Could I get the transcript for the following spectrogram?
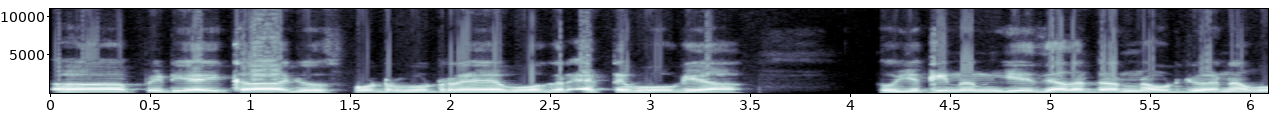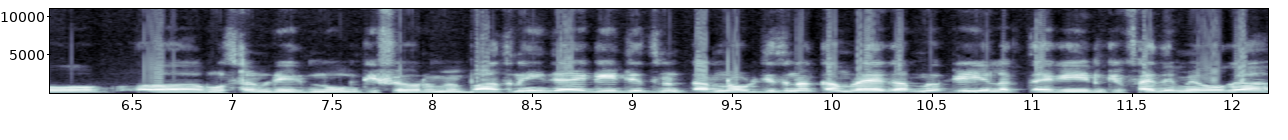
पीटीआई का जो सपोर्टर वोटर है वो अगर एक्टिव हो गया तो यकीनन ये ज़्यादा टर्नआउट जो है ना वो आ, मुस्लिम लीग नून की फेवर में बात नहीं जाएगी। जितना टर्नआउट जितना कम रहेगा मुझे ये लगता है कि इनके फ़ायदे में होगा।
